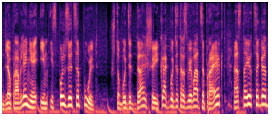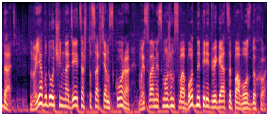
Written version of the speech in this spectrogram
Для управления им используется пульт, что будет дальше и как будет развиваться проект, остается гадать. Но я буду очень надеяться, что совсем скоро мы с вами сможем свободно передвигаться по воздуху.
